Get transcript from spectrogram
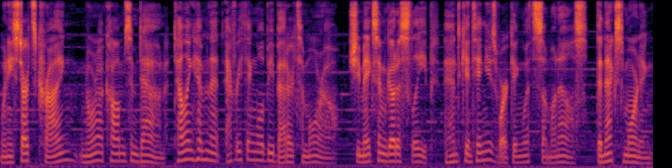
When he starts crying, Nora calms him down, telling him that everything will be better tomorrow. She makes him go to sleep and continues working with someone else. The next morning,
